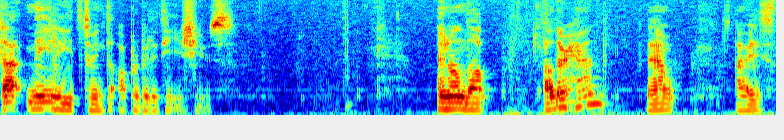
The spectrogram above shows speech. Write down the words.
That may lead to interoperability issues. And on the other hand, now, as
